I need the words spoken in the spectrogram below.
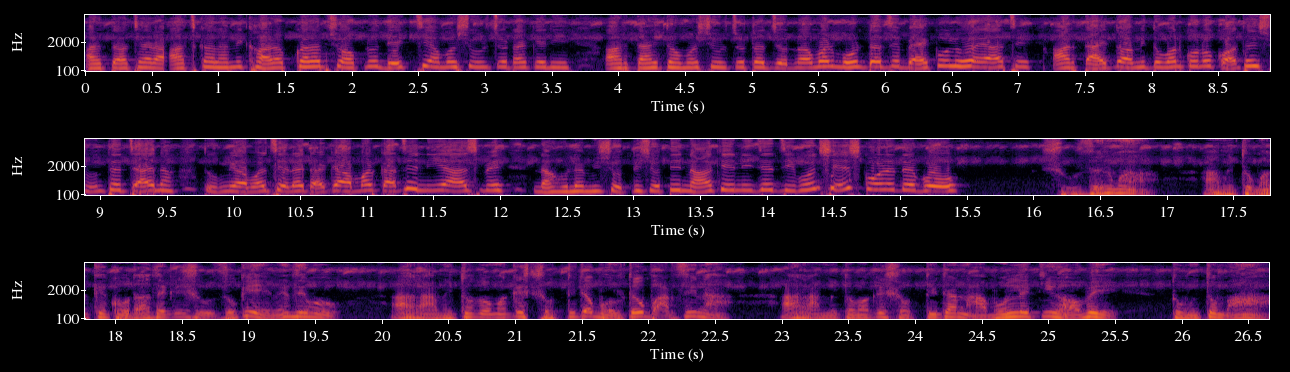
আর তাছাড়া আজকাল আমি খারাপ খারাপ স্বপ্ন দেখছি আমার সূর্যটাকে নিয়ে। আর তাই তো আমার সূর্যটার জন্য আমার মনটা যে ব্যাকুল হয়ে আছে। আর তাই তো আমি তোমার কোনো কথাই শুনতে চাই না। তুমি আমার ছেলেটাকে আমার কাছে নিয়ে আসবে। না হলে আমি সত্যি সত্যি না খেয়ে নিজের জীবন শেষ করে দেবো। সূর্যের মা আমি তোমাকে কোথা থেকে সূর্যকে এনে দেব? আর আমি তো তোমাকে সত্যিটা বলতেও পারছি না। আর আমি তোমাকে সত্যিটা না বললে কি হবে? তুমি তো মা,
